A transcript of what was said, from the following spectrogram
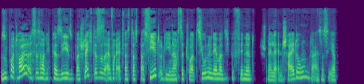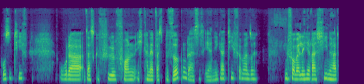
super toll. Es ist auch nicht per se super schlecht. Es ist einfach etwas, das passiert und je nach Situation, in der man sich befindet, schnelle Entscheidungen, da ist es eher positiv. Oder das Gefühl von, ich kann etwas bewirken, da ist es eher negativ, wenn man so informelle Hierarchien hat.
